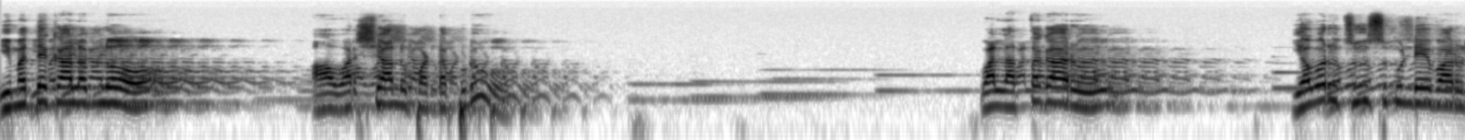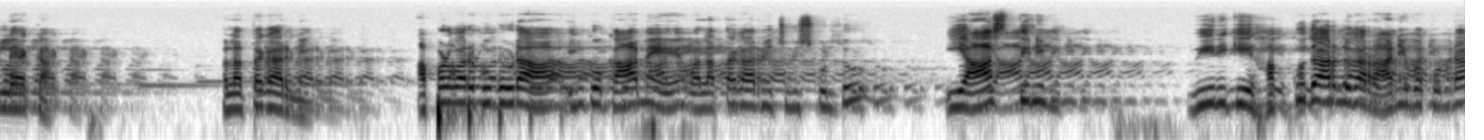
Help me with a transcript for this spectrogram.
ఈ మధ్య కాలంలో ఆ వర్షాలు పడ్డప్పుడు వాళ్ళ అత్తగారు ఎవరు చూసుకుండేవారు లేక వాళ్ళ అత్తగారిని అప్పటి వరకు కూడా ఇంకొక ఆమె వాళ్ళ అత్తగారిని చూసుకుంటూ ఈ ఆస్తిని వీరికి హక్కుదారులుగా రానివ్వకుండా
